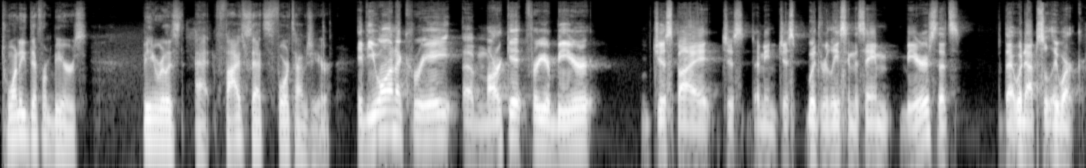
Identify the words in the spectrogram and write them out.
twenty different beers being released at five sets four times a year. If you want to create a market for your beer, just by just, I mean, just with releasing the same beers, that's that would absolutely work.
